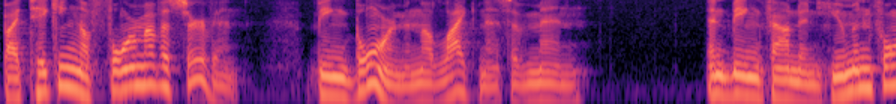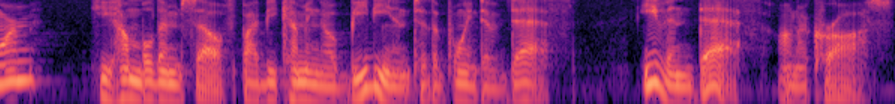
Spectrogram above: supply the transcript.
by taking the form of a servant, being born in the likeness of men. And being found in human form, he humbled himself by becoming obedient to the point of death, even death on a cross.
